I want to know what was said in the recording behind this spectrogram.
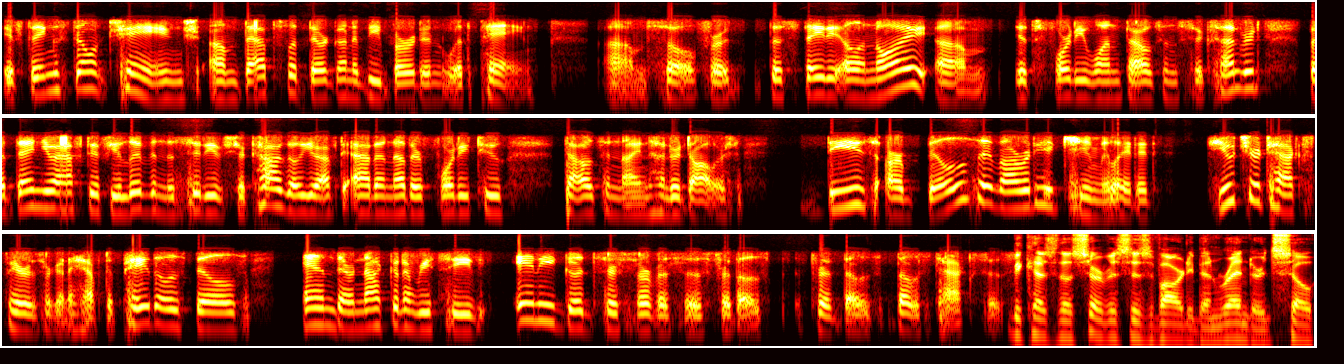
If things don't change, um, that's what they're going to be burdened with paying. Um, so for the state of Illinois, um, it's forty-one thousand six hundred. But then you have to, if you live in the city of Chicago, you have to add another forty-two thousand nine hundred dollars. These are bills they've already accumulated. Future taxpayers are going to have to pay those bills, and they're not going to receive any goods or services for those for those those taxes because those services have already been rendered. So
